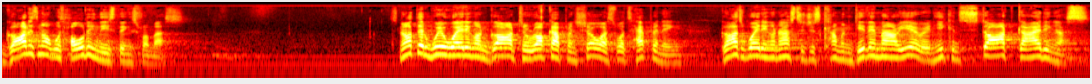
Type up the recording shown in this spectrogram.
God is not withholding these things from us. It's not that we're waiting on God to rock up and show us what's happening. God's waiting on us to just come and give Him our ear, and He can start guiding us.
